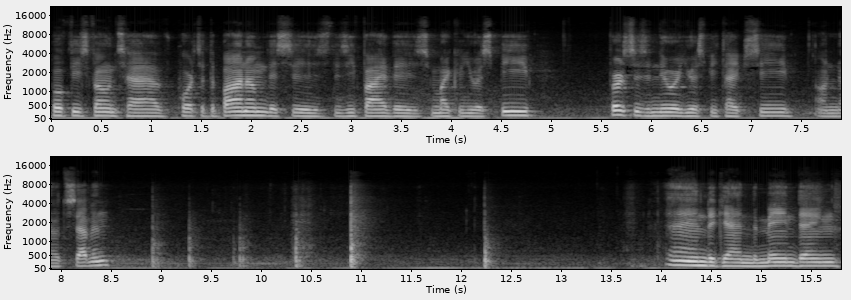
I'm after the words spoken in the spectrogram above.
both these phones have ports at the bottom. This is the Z5 is micro USB First is a newer USB Type C on Note 7. And again, the main thing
